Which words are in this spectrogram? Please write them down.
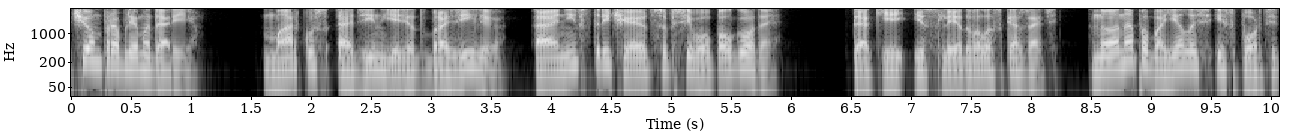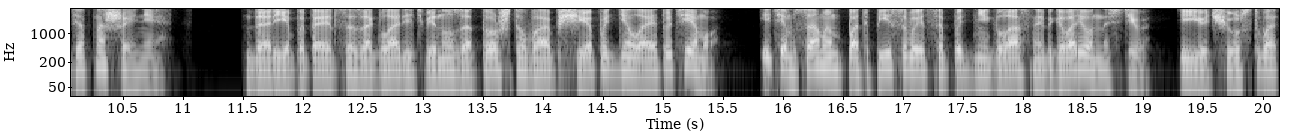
В чем проблема Дарьи? Маркус один едет в Бразилию, а они встречаются всего полгода. Так ей и следовало сказать. Но она побоялась испортить отношения. Дарья пытается загладить вину за то, что вообще подняла эту тему, и тем самым подписывается под негласной договоренностью, ее чувства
